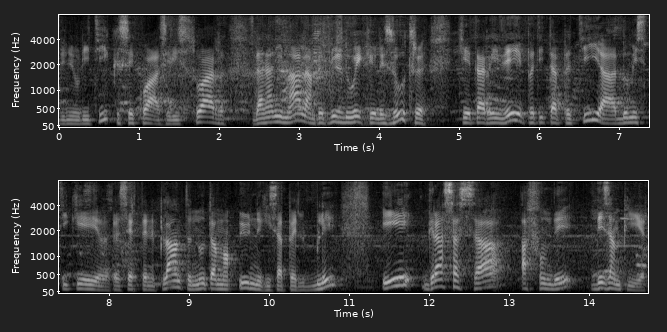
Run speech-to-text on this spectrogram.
du néolithique, c'est quoi? C'est l'histoire d'un animal un peu plus doué que les autres qui est arrivé petit à petit à domestiquer euh, certaines plantes, notamment une qui s'appelle blé, et grâce à ça a fondé des empires,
